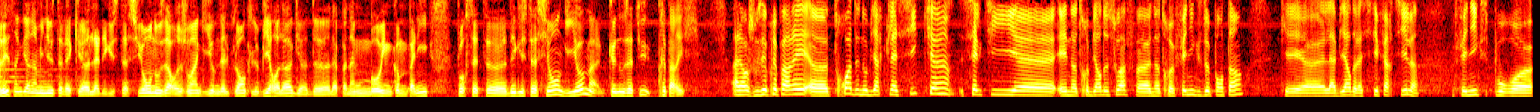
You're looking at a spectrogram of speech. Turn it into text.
Les cinq dernières minutes avec euh, la dégustation, nous a rejoint Guillaume Delplanque, le birologue de la Panang Brewing Company, pour cette euh, dégustation. Guillaume, que nous as-tu préparé? Alors, je vous ai préparé euh, trois de nos bières classiques. Celle qui est notre bière de soif, notre Phoenix de Pantin, qui est la bière de la cité fertile. Phoenix pour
